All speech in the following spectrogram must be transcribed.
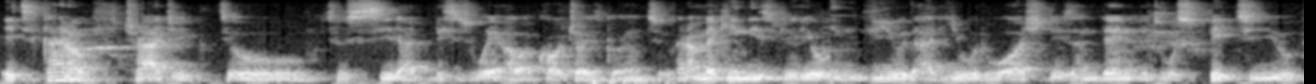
it's kind of tragic to to see that this is where our culture is going to. And i'm making this video in view that you would watch this and then it will speak to you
